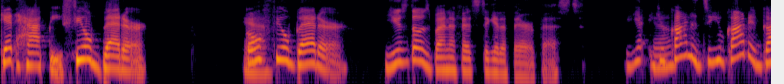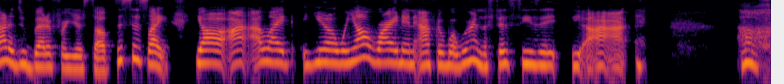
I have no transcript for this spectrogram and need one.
get happy feel better go feel better Use those benefits to get a therapist. yeah, Yeah. you gotta do you gotta gotta do better for yourself this is like y'all i, I like you know when y'all write in after what we're in the fifth season yeah, I, I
